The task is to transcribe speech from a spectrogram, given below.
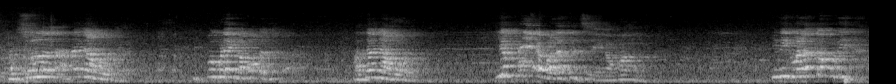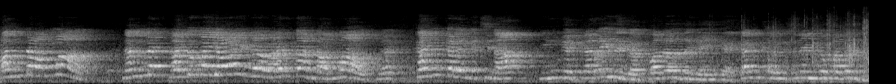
அப்படி சொல்ல அதான் ஞாபகம் இப்ப கூட எங்க அம்மா அதான் ஞாபகம் எப்படி என்ன வளர்த்துச்சு எங்க அம்மா? இன்னைக்கு வளர்க்க முடியும் அந்த அம்மா நல்ல கடுமையா எங்களை வளர்த்த அந்த அம்மாவுக்கு கண் கலங்குச்சுன்னா இங்க கரையுதுங்க பதறுதுங்க இங்க கண் கலங்குச்சுன்னா இங்க பதறுது.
